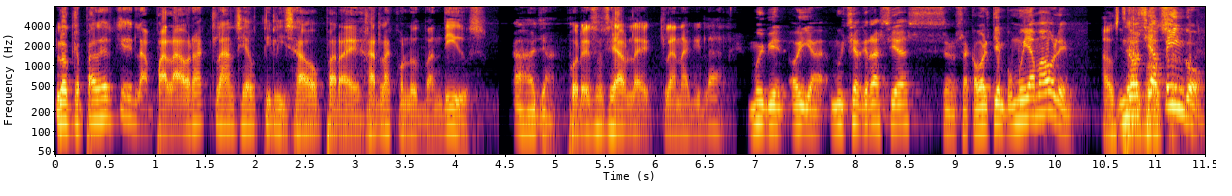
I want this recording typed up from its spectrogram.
Lo que pasa es que la palabra clan se ha utilizado para dejarla con los bandidos. Ah, ya. Por eso se habla de clan Aguilar. Muy bien. Oiga, muchas gracias. Se nos acabó el tiempo. Muy amable. A usted, no sea pingo.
